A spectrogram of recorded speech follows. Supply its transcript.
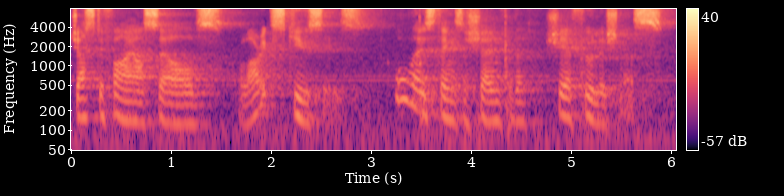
justify ourselves, all our excuses, all those things are shown for the sheer foolishness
